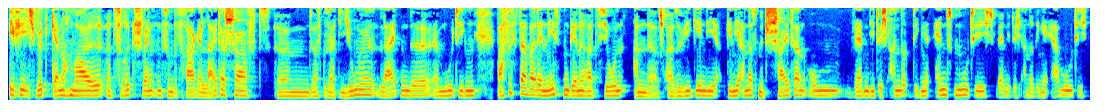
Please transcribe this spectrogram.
Efi, ich würde gerne noch mal äh, zurückschwenken zum Befrage Leiterschaft. Ähm, du hast gesagt, junge Leitende ermutigen. Was ist da bei der nächsten Generation anders? Also wie gehen die, gehen die anders mit Scheitern um? Werden die durch andere Dinge entmutigt? Werden die durch andere Dinge ermutigt?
